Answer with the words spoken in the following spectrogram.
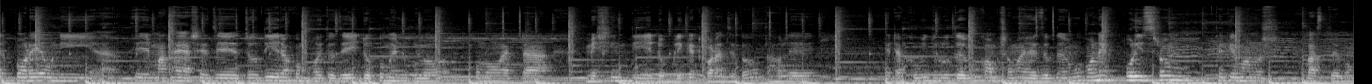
এরপরে উনি এর মাথায় আসে যে যদি এরকম হয়তো যে এই ডকুমেন্টগুলো কোনো একটা মেশিন দিয়ে ডুপ্লিকেট করা যেত, তাহলে এটা খুবই দ্রুত এবং কম সময় হয়ে যেত এবং অনেক পরিশ্রম থেকে মানুষ বাঁচত এবং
